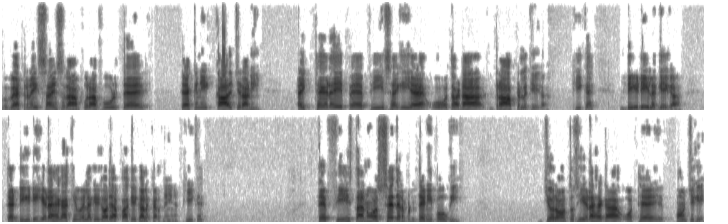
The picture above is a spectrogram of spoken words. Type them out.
ਵੈਟਰਨਰੀ ਸਾਇੰਸ ਰਾਮਪੁਰਾ ਫੂਲ ਤੇ ਟੈਕਨੀਕ ਕਾਲਜ ਰਾਣੀ ਇੱਥੇ ਜਿਹੜੀ ਫੀਸ ਹੈਗੀ ਹੈ, ਉਹ ਤੁਹਾਡਾ ਡਰਾਫਟ ਲੱਗੇਗਾ, ਠੀਕ ਹੈ? ਡੀਡੀ ਲੱਗੇਗਾ। ਤੇ ਡੀਡੀ ਜਿਹੜਾ ਹੈਗਾ ਕਿਵੇਂ ਲੱਗੇਗਾ ਉਹਦੇ ਆਪਾਂ ਅੱਗੇ ਗੱਲ ਕਰਦੇ ਹਾਂ, ਠੀਕ ਹੈ? ਤੇ ਫੀਸ ਤੁਹਾਨੂੰ ਉਸੇ ਦਿਨ ਦੇਣੀ ਪਊਗੀ। ਜਦੋਂ ਤੁਸੀਂ ਜਿਹੜਾ ਹੈਗਾ ਉੱਥੇ ਪਹੁੰਚ ਗਏ,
